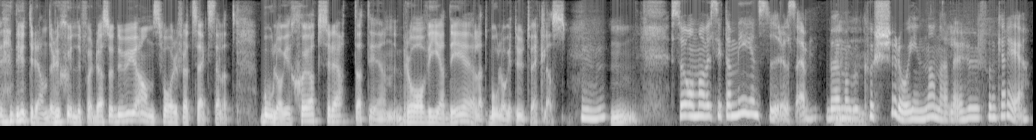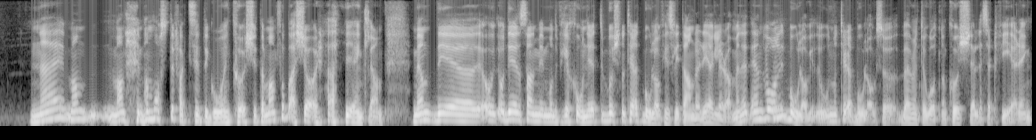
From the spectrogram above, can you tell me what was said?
inte det, är inte det enda du är skyldig för. Alltså, du är ju ansvarig för att säkerställa att bolaget sköts rätt, att det är en bra vd eller att bolaget utvecklas. Mm. Mm. Så om man vill sitta med i en styrelse, behöver man gå mm. kurser då innan eller hur funkar det? Nej, man, man, man måste faktiskt inte gå en kurs utan man får bara köra egentligen. Men det, och, och det är en sann med modifikation. I ett börsnoterat bolag finns lite andra regler. Då. Men ett, en vanligt mm. bolag, ett onoterat bolag så behöver inte ha gått någon kurs eller certifiering.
